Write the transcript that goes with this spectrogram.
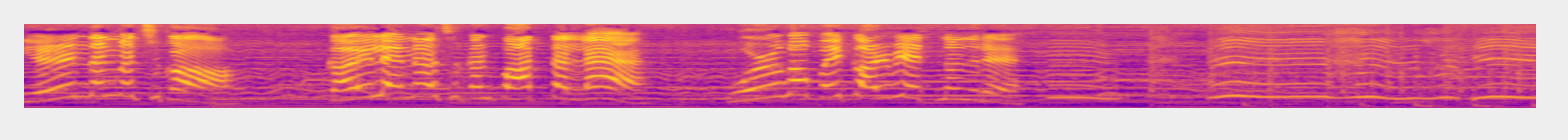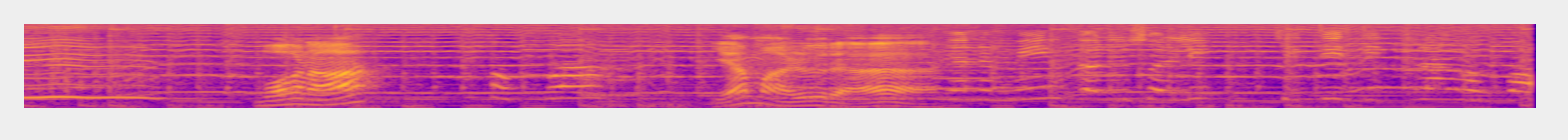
எழுந்தன்னு வச்சுக்கோ. கையில என்ன வச்சிருக்கேன்னு பார்த்தல ஒழுங்கா போய் கழுவி எடுத்துன்னு வந்துரு. மோகனா? அப்பா. ஏமா அழுவுற? என்ன மீன் கழுவி சொல்லி சித்தி திட்டுறாங்கப்பா.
